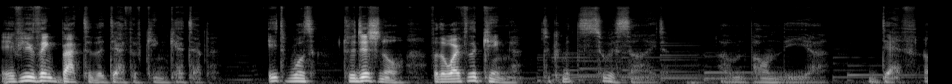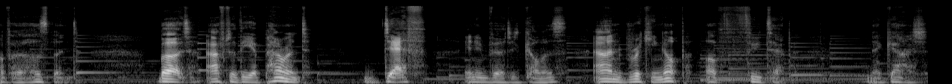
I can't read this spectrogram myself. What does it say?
if you think back to the death of King Khetep, it was traditional for the wife of the king to commit suicide upon the uh, death of her husband. But after the apparent death, in inverted commas, and breaking up of Thutep, Nagash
